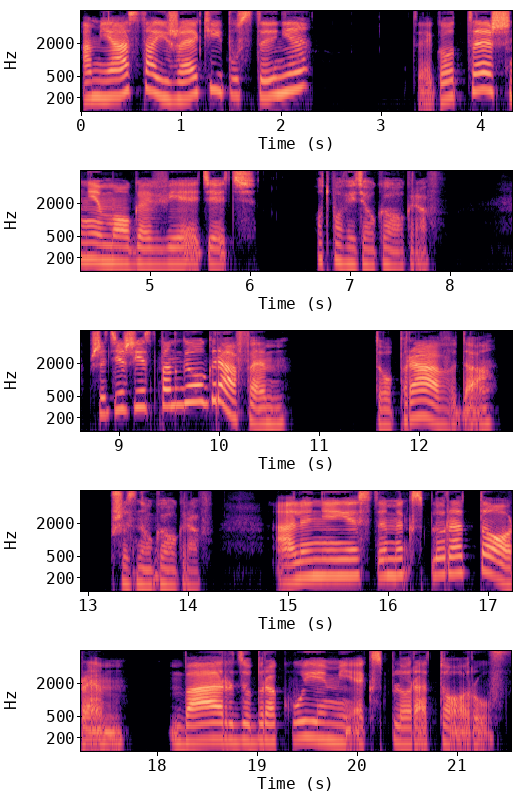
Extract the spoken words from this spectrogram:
A miasta i rzeki i pustynie? Tego też nie mogę wiedzieć, odpowiedział geograf. Przecież jest pan geografem. To prawda, przyznał geograf, ale nie jestem eksploratorem. Bardzo brakuje mi eksploratorów.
